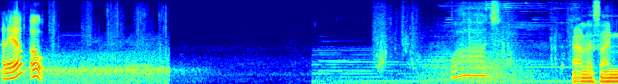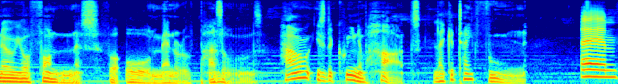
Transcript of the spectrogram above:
Hello? Oh. What? Alice, I know your fondness for all manner of puzzles. How is the Queen of Hearts like a typhoon? Um.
